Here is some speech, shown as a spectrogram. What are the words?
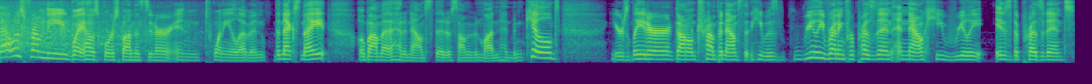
That was from the White House Correspondents' Dinner in 2011. The next night, Obama had announced that Osama bin Laden had been killed. Years later, Donald Trump announced that he was really running for president, and now he really is the president.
